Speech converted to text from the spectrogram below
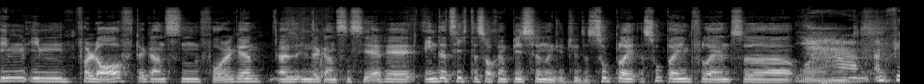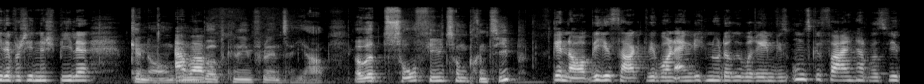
im, im Verlauf der ganzen Folge, also in der ganzen Serie, ändert sich das auch ein bisschen. Dann gibt es wieder Super, Super Influencer Ja, und und viele verschiedene Spiele. genau, und Aber- überhaupt keine Influencer. Ja, aber so viel zum Prinzip. Genau, wie gesagt, wir wollen eigentlich nur darüber reden, wie es uns gefallen hat, was wir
